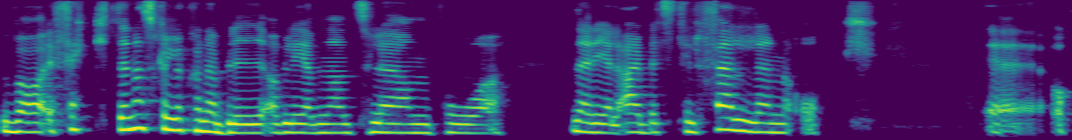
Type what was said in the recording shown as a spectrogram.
vad effekterna skulle kunna bli av levnadslön på när det gäller arbetstillfällen och, eh, och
